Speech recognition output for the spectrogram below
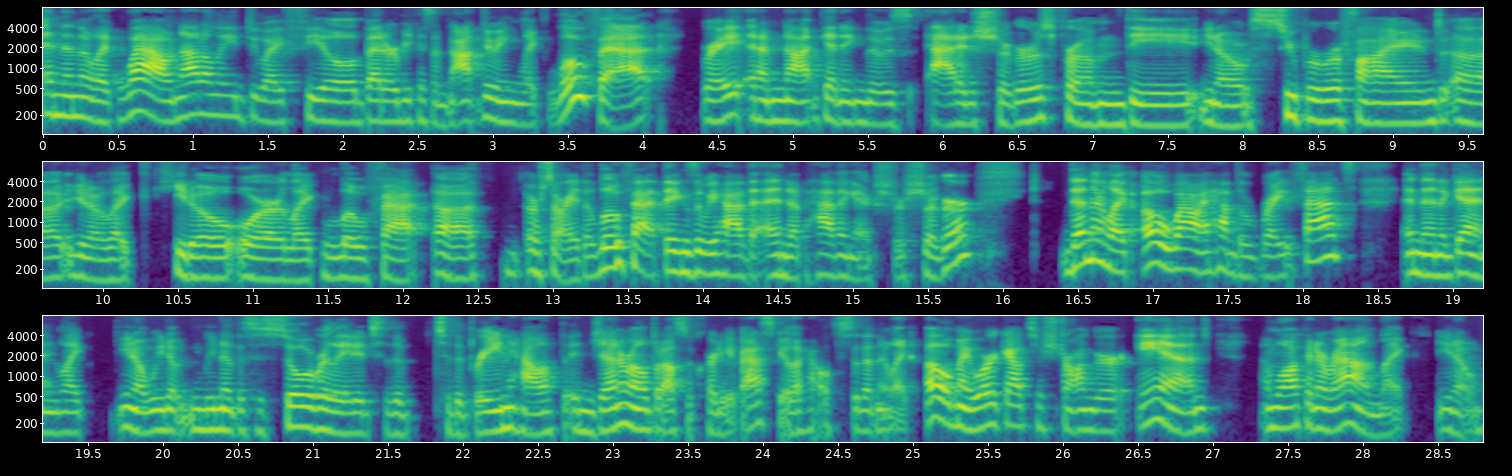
And then they're like, wow, not only do I feel better because I'm not doing like low fat, right and i'm not getting those added sugars from the you know super refined uh you know like keto or like low fat uh or sorry the low fat things that we have that end up having extra sugar then they're like oh wow i have the right fats. And then again like you know we don't we know this is so related to the to the brain health in general but also cardiovascular health. So then they're like oh my workouts are stronger and i'm walking around like you know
